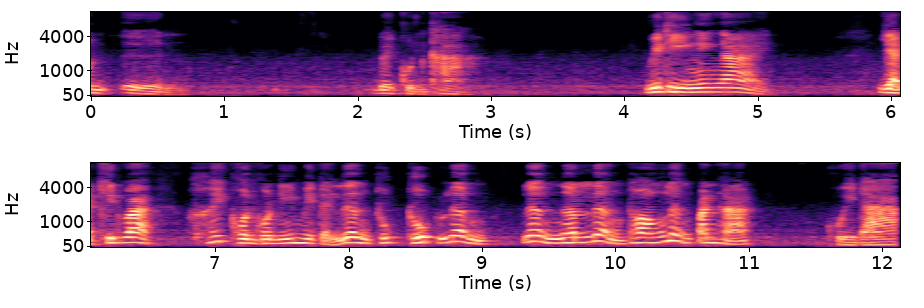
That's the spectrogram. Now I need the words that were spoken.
คนอื่น ด้วยคุณค่า วิธีง่าย ๆ อย่าคิดว่าเฮ้ยคนคนนี้มีแต่เรื่องทุกๆ เรื่องเรื่องเงินเรื่องทองเรื่องปัญหา คุยได้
